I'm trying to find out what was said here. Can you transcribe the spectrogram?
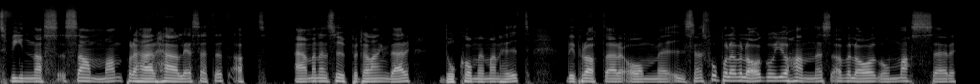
tvinnas samman på det här härliga sättet att är man en supertalang där, då kommer man hit. Vi pratar om isländsk fotboll överlag och Johannes överlag och massor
